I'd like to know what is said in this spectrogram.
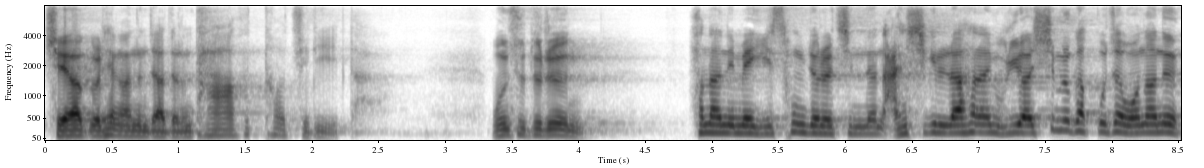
죄악을 행하는 자들은 다 흩어지리이다. 원수들은 하나님의 이 성전을 짓는 안식일날 하나님 우리와 힘을 갖고자 원하는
